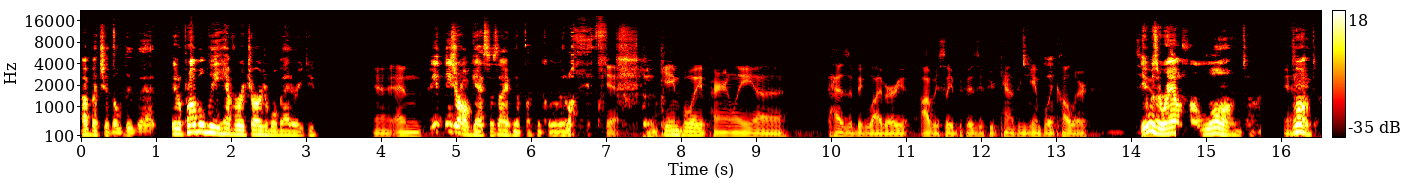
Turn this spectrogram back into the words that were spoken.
I'll bet you they'll do that. It'll probably have a rechargeable battery too. yeah and These are all guesses. I have no fucking clue. Yeah. Game Boy apparently uh, has a big library, obviously, because if you're counting Game Boy Color, It was around for a long time. Yeah. Long time.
